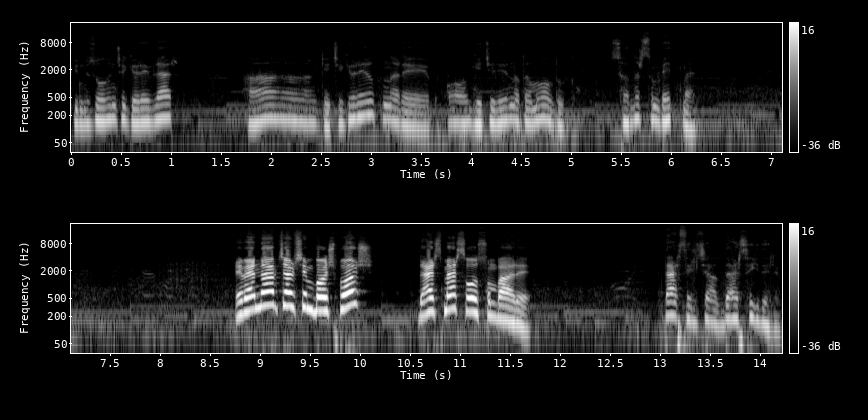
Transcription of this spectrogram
Gündüz olunca görevler. Ha gece görevi bunlar hep. Aa gecelerin adamı olduk. Sanırsın Batman. E ben ne yapacağım şimdi boş boş? Ders mers olsun bari. Ders zili çal, derse gidelim.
